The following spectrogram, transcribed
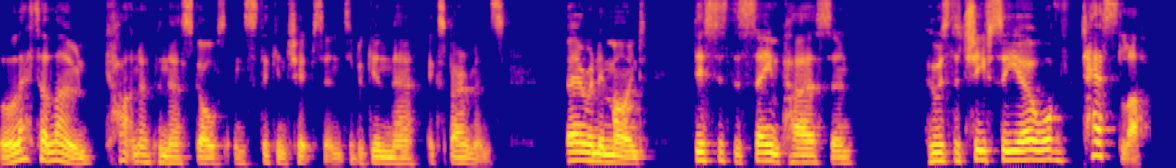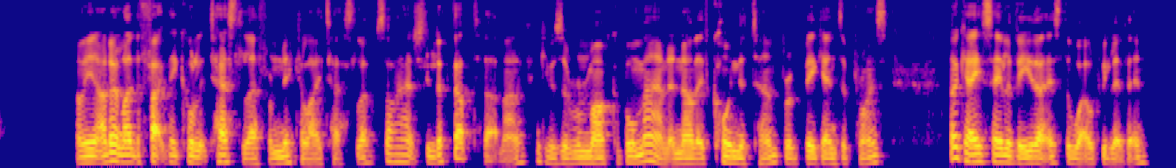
let alone cutting open their skulls and sticking chips in to begin their experiments. Bearing in mind, this is the same person who is the chief CEO of Tesla. I mean, I don't like the fact they call it Tesla from Nikolai Tesla because I actually looked up to that man. I think he was a remarkable man, and now they've coined the term for a big enterprise. Okay, say la vie, that is the world we live in.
